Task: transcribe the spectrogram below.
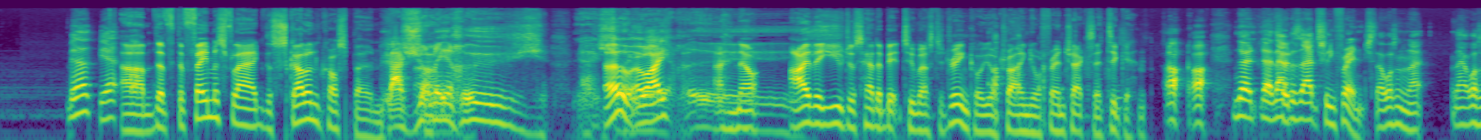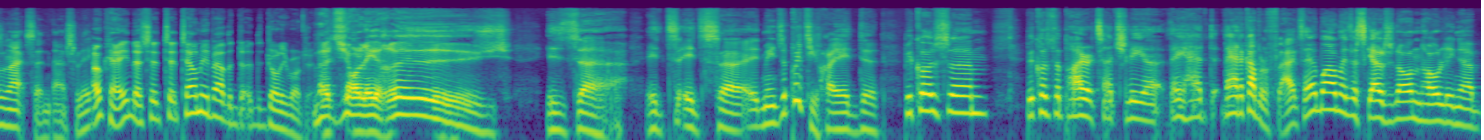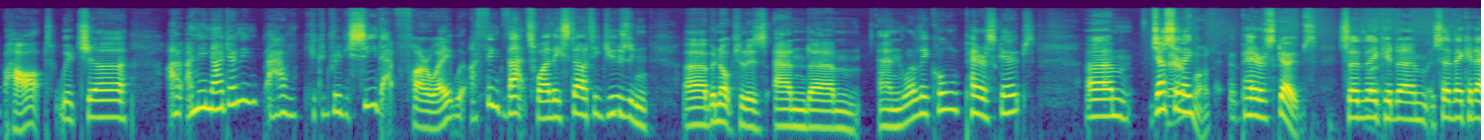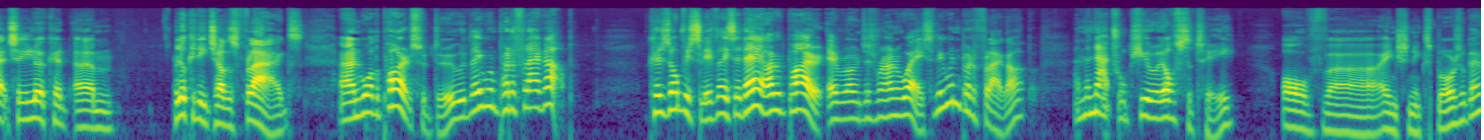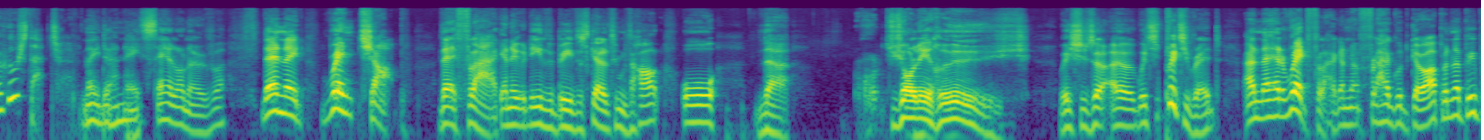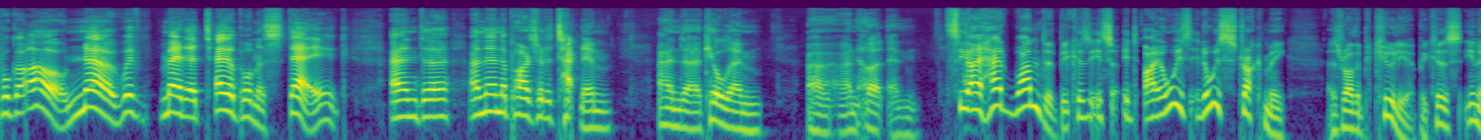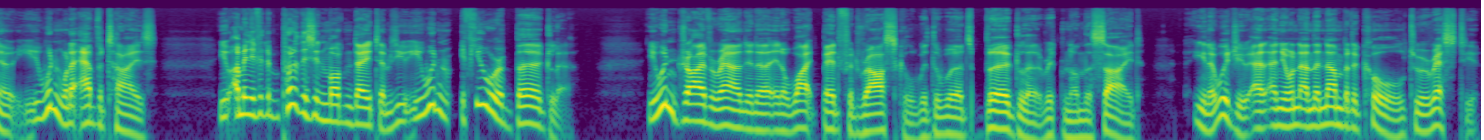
Yeah, yeah. Um, the the famous flag, the skull and crossbones. La Jolie Rouge. La Oh, oh, I, Jolie I now either you just had a bit too much to drink, or you're trying your French accent again. no, no, that was actually French. That wasn't that. That was an accent, actually. Okay, no, so t- tell me about the the Jolly Roger. The Jolly Rouge is uh, it's it's uh, it means a pretty red uh, because um because the pirates actually uh, they had they had a couple of flags. They had one with a skeleton on holding a heart, which uh. I, I mean, I don't think how you could really see that far away. I think that's why they started using uh, binoculars and um, and what are they called? Periscopes. Um, just so Pair they of what? periscopes, so they could um, so they could actually look at um, look at each other's flags. And what the pirates would do, they wouldn't put a flag up. Because obviously, if they said, hey, I'm a pirate, everyone just ran away. So they wouldn't put a flag up. And the natural curiosity of uh, ancient explorers would go, who's that? And they'd, and they'd sail on over. Then they'd wrench up their flag, and it would either be the skeleton with the heart or the Jolly Rouge, which is a, uh, which is pretty red, and they had a red flag, and the flag would go up, and the people go, "Oh no, we've made a terrible mistake," and uh, and then the pirates would attack them and uh, kill them uh, and hurt them. See, I had wondered because it's it. I always it always struck me as rather peculiar because you know you wouldn't want to advertise. You, I mean, if it, put this in modern day terms, you, you wouldn't if you were a burglar, you wouldn't drive around in a in a white Bedford rascal with the words burglar written on the side, you know, would you? And and your and the number to call to arrest you.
